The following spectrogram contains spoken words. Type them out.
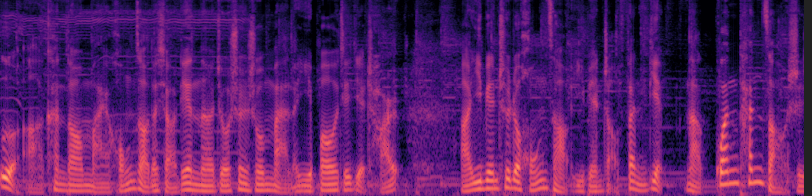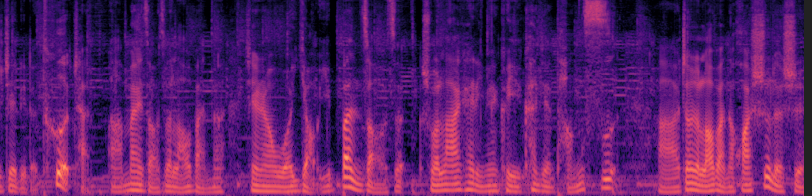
饿啊。看到买红枣的小店呢，就顺手买了一包解解馋儿。啊，一边吃着红枣，一边找饭店。那官滩枣是这里的特产啊。卖枣子的老板呢，先让我咬一半枣子，说拉开里面可以看见糖丝。啊，照着老板的话试了试，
